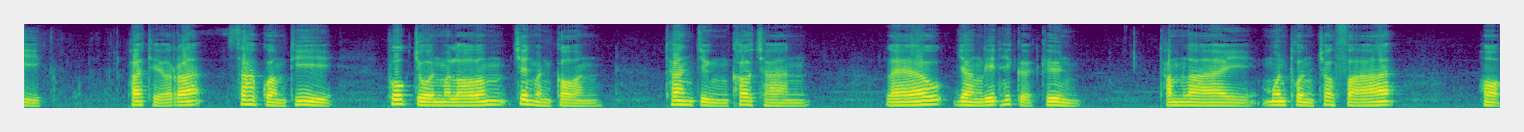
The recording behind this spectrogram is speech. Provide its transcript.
อีก พระเถระทราบความที่พวกโจรมาล้อมเช่นวันก่อน ท่านจึงเข้าฌาน แล้วยังฤทธิ์ให้เกิดขึ้นทำลายมณฑลช่อฟ้าเหาะ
